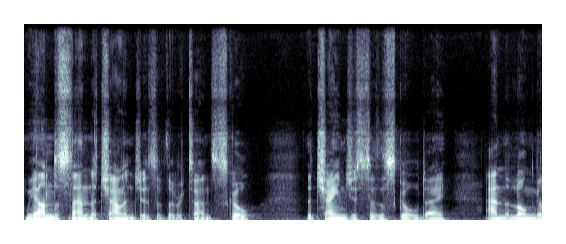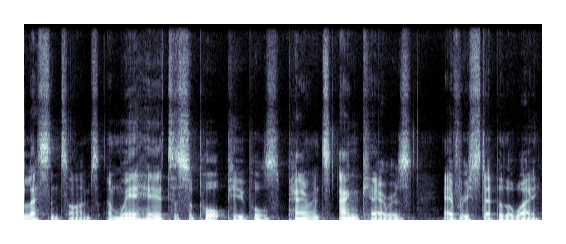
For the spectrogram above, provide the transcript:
We understand the challenges of the return to school, the changes to the school day, and the longer lesson times, and we're here to support pupils, parents, and carers every step of the way.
